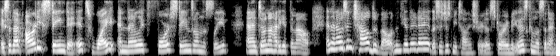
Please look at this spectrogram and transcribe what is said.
Except I've already stained it. It's white and there are like four stains on the sleeve, and I don't know how to get them out. And then I was in child development the other day. This is just me telling a story, but you guys can listen in.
